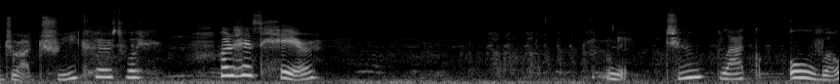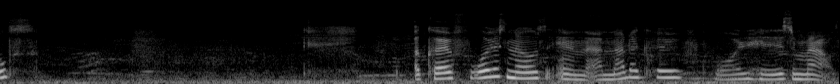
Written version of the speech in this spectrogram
Draw three curves for, for his hair. Two black ovals. A curve for his nose and another curve for his mouth.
